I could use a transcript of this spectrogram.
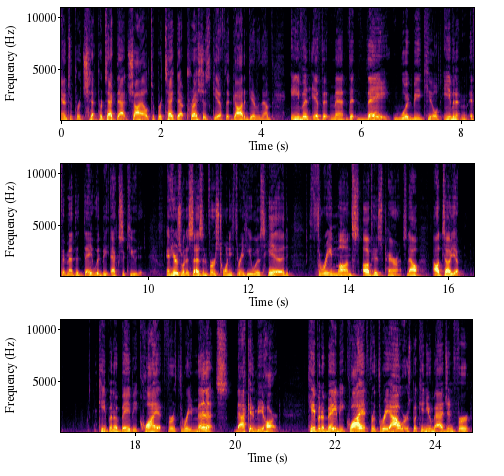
and to protect that child, to protect that precious gift that God had given them, even if it meant that they would be killed, even if it meant that they would be executed. And here's what it says in verse 23 He was hid three months of his parents. Now, I'll tell you, keeping a baby quiet for three minutes, that can be hard keeping a baby quiet for three hours, but can you imagine for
